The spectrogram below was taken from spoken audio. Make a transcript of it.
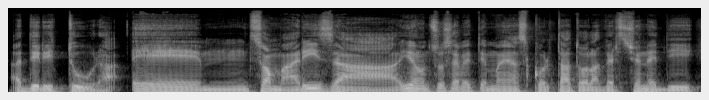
addirittura. E insomma, Arisa, io non so se avete mai ascoltato la versione di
